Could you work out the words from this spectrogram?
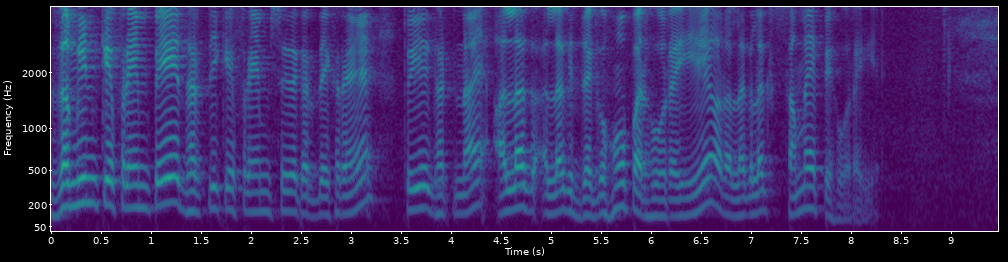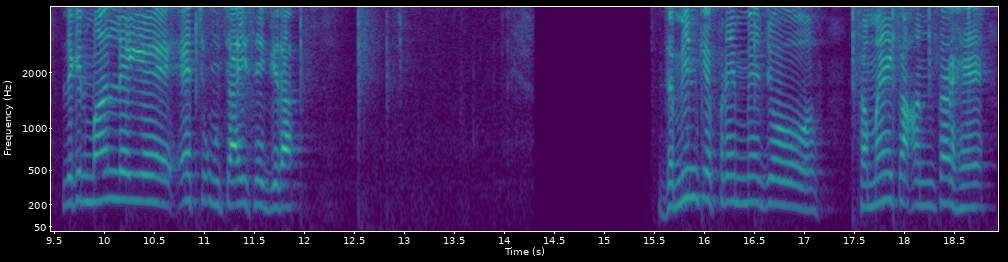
ज़मीन के फ्रेम पे, धरती के फ्रेम से अगर देख रहे हैं तो ये घटनाएँ अलग अलग जगहों पर हो रही है और अलग अलग समय पे हो रही है। लेकिन मान ले ये H ऊंचाई से गिरा। ज़मीन के फ्रेम में जो समय का अंतर है,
